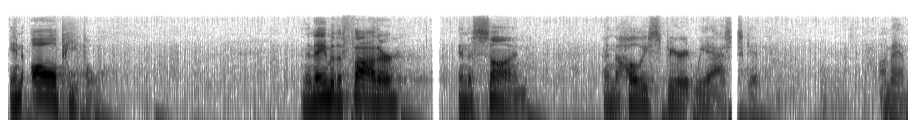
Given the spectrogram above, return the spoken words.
In all people. In the name of the Father and the Son and the Holy Spirit, we ask it. Amen.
